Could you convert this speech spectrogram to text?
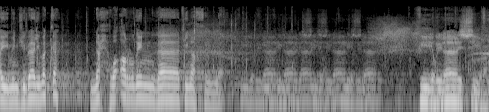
أي من جبال مكة نحو أرض ذات نخل. في ظلال السيرة.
